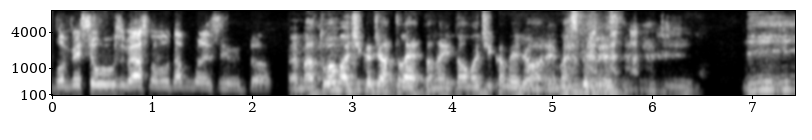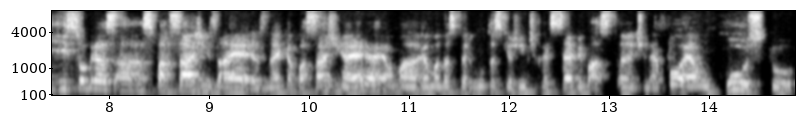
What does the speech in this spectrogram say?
vou ver se eu uso essa para voltar para o Brasil, então. É, mas a tua é uma dica de atleta, né? Então é uma dica melhor, hein? mas beleza. E, e, sobre as, as, passagens aéreas, né? Que a passagem aérea é uma, é uma das perguntas que a gente recebe bastante, né? Pô, é um custo,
